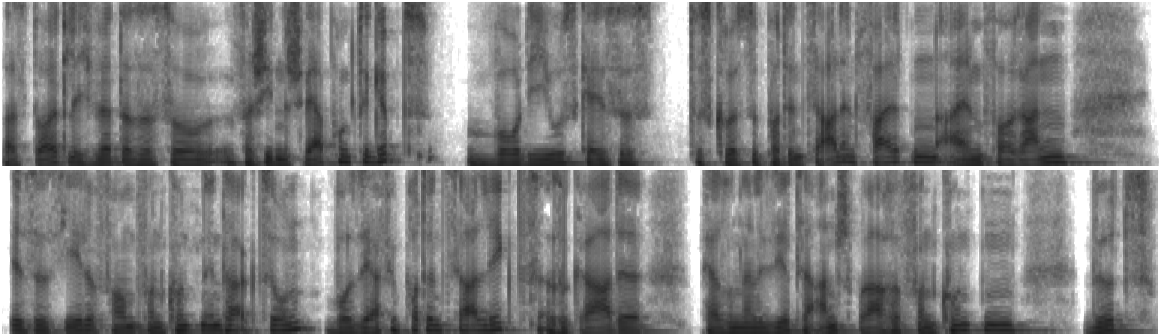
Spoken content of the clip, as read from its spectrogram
was deutlich wird, dass es so verschiedene Schwerpunkte gibt, wo die Use Cases das größte Potenzial entfalten. Allem voran ist es jede Form von Kundeninteraktion, wo sehr viel Potenzial liegt. Also gerade personalisierte Ansprache von Kunden wird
